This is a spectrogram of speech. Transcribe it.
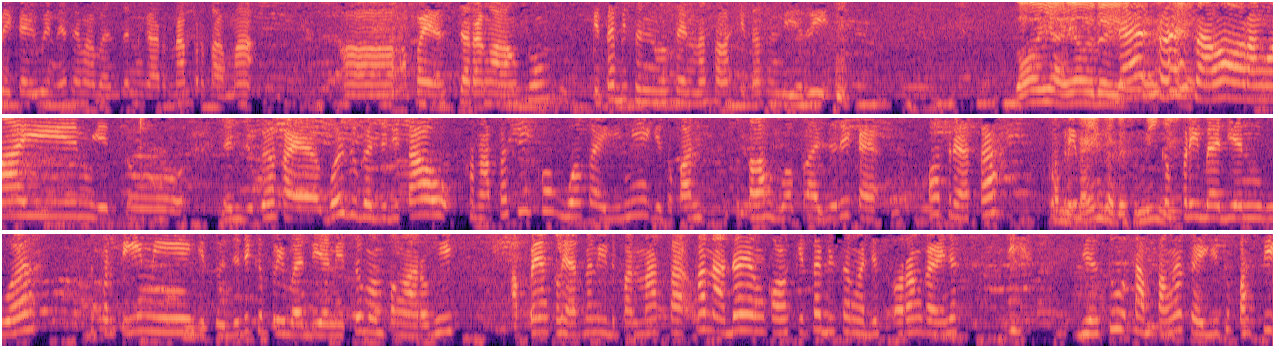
BKI Win SMA Banten karena pertama eh, apa ya secara nggak langsung kita bisa nyelesain masalah kita sendiri oh iya ya udah ya dan Iya. masalah orang lain gitu. Dan juga kayak gue juga jadi tahu kenapa sih kok gue kayak gini gitu kan. Setelah gue pelajari kayak oh ternyata kan kepri- BKI nggak ada seninya. kepribadian gue seperti ini gitu. Jadi kepribadian itu mempengaruhi apa yang kelihatan di depan mata. Kan ada yang kalau kita bisa ngejudge orang kayaknya ih dia tuh tampangnya kayak gitu pasti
